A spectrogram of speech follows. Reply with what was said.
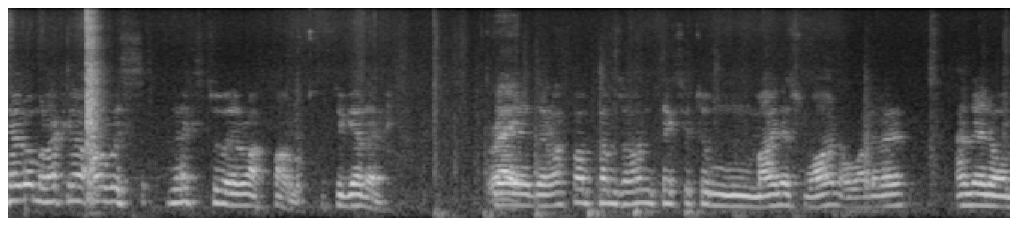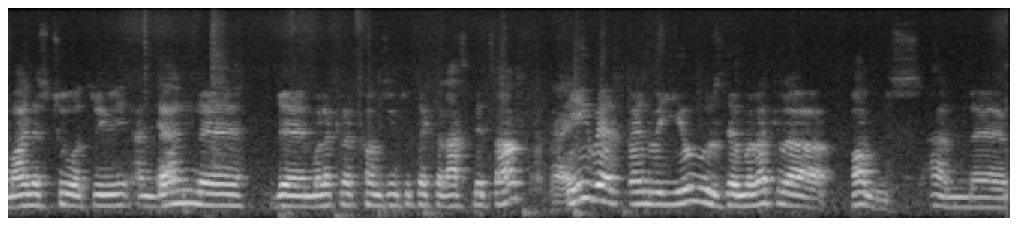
Turbo molecular always next to a rough pump together. Right. The, the rock pump comes on, takes you to minus one or whatever, and then or minus two or three, and Yeah. then uh, the molecular comes in to take the last bits out. Right. Even when we use the molecular pumps and uh,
